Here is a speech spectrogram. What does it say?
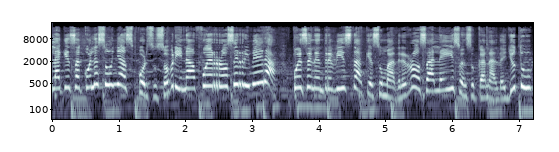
la que sacó las uñas por su sobrina fue Rosy Rivera, pues en entrevista que su madre Rosa le hizo en su canal de YouTube,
